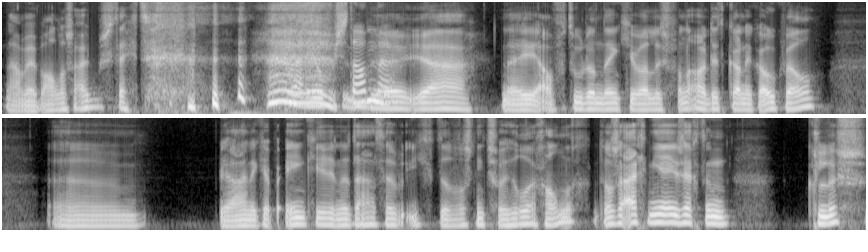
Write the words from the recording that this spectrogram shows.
nou, we hebben alles uitbesteed. waren heel verstandig. Nee, ja, nee, af en toe dan denk je wel eens van, oh, dit kan ik ook wel. Ehm, ja, en ik heb één keer inderdaad, heb ik- dat was niet zo heel erg handig. Dat was eigenlijk niet eens echt een klus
